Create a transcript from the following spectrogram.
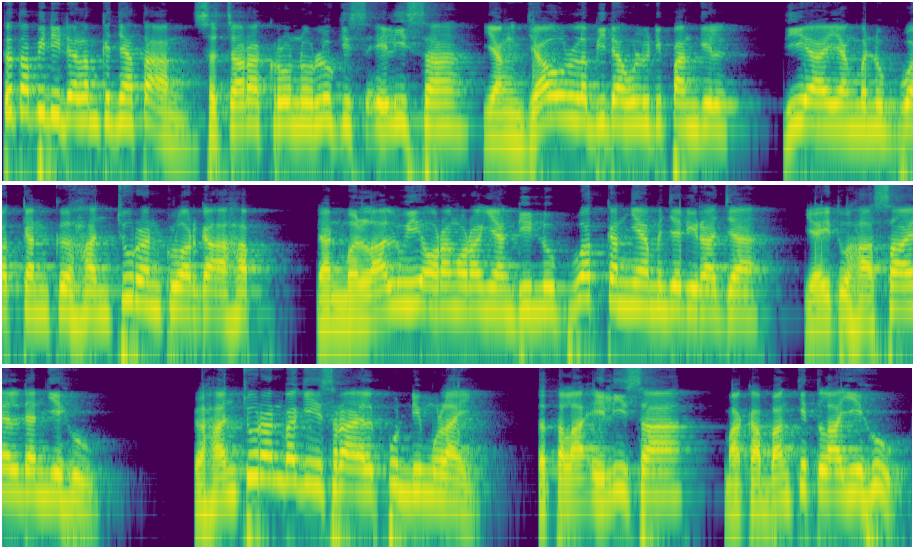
Tetapi di dalam kenyataan, secara kronologis Elisa yang jauh lebih dahulu dipanggil, dia yang menubuatkan kehancuran keluarga Ahab dan melalui orang-orang yang dinubuatkannya menjadi raja, yaitu Hasael dan Yehu. Kehancuran bagi Israel pun dimulai. Setelah Elisa, maka bangkitlah Yehu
